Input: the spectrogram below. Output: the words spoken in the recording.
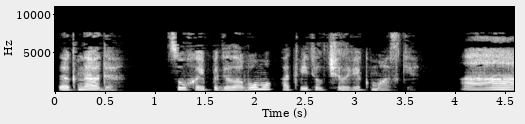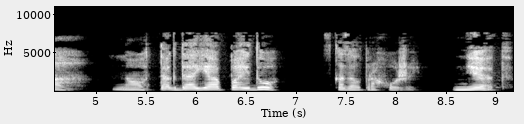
«Так надо», Сухо и по-деловому ответил человек в маске. «А, ну, тогда я пойду», — сказал прохожий. «Нет»,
